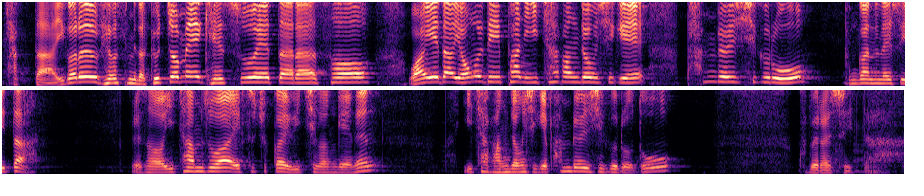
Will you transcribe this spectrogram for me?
작다. 이거를 배웠습니다. 교점의 개수에 따라서 y에다 0을 대입한 2차 방정식의 판별식으로 분간해낼 수 있다. 그래서 2차 함수와 x축과의 위치 관계는 2차 방정식의 판별식으로도 구별할 수 있다.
